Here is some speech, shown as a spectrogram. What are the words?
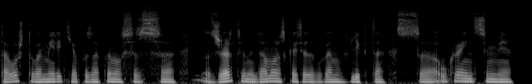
того, что в Америке я познакомился с, с жертвами, да, можно сказать, этого конфликта, с украинцами,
